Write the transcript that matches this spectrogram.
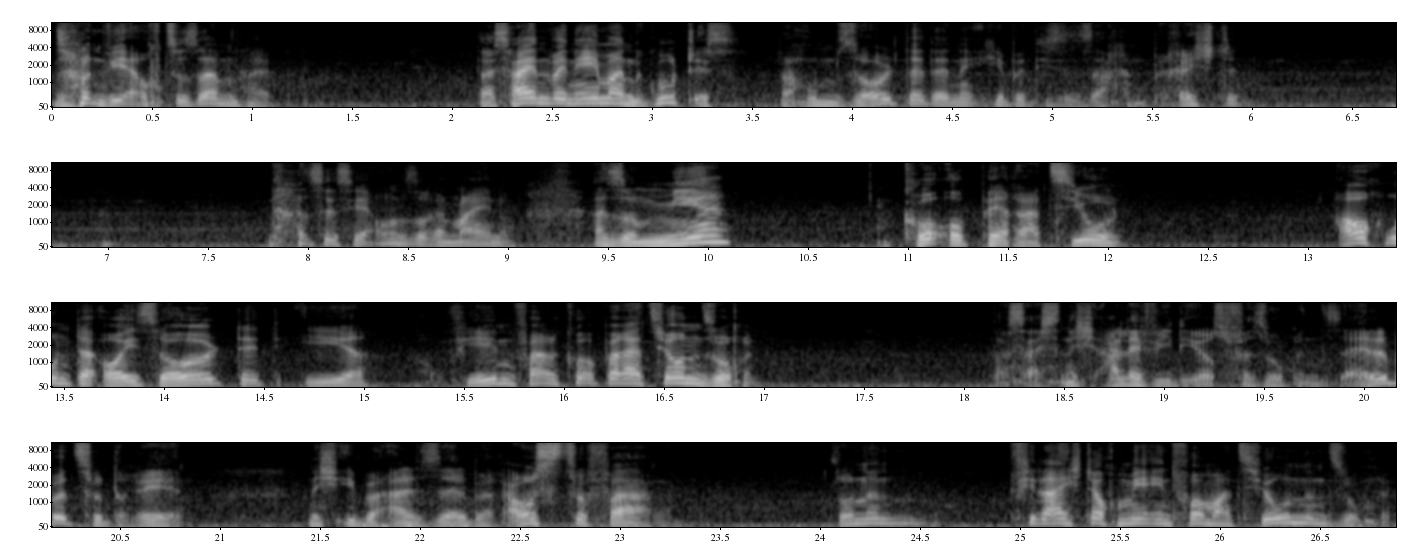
sollen wir auch zusammenhalten. Das heißt, wenn jemand gut ist, warum sollte er denn nicht über diese Sachen berichten? Das ist ja unsere Meinung. Also mehr Kooperation. Auch unter euch solltet ihr auf jeden Fall Kooperationen suchen. Das heißt, nicht alle Videos versuchen selber zu drehen, nicht überall selber rauszufahren, sondern vielleicht auch mehr Informationen suchen,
